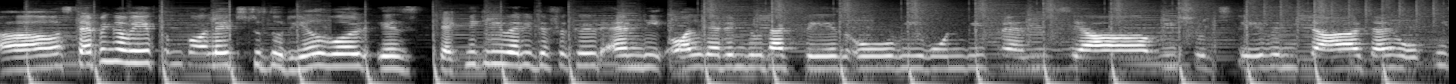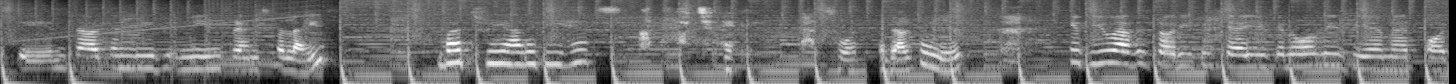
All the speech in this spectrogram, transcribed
uh, stepping away from college to the real world is technically very difficult, and we all get into that phase. Oh, we won't be friends. Yeah, we should stay in touch. I hope we stay in touch and we remain friends for life. But reality hits, unfortunately. That's what adulthood is. If you have a story to share, you can always DM at Odd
